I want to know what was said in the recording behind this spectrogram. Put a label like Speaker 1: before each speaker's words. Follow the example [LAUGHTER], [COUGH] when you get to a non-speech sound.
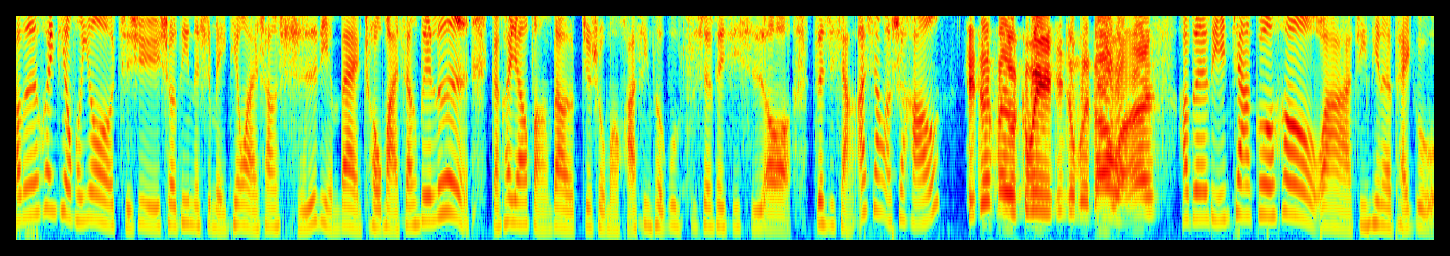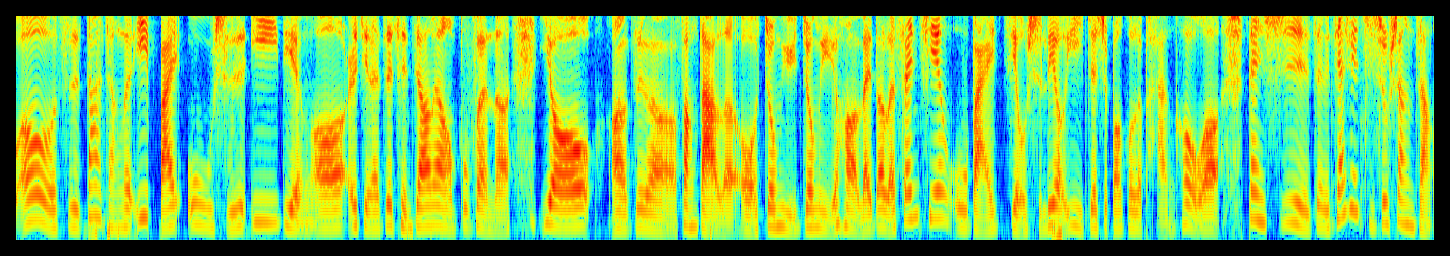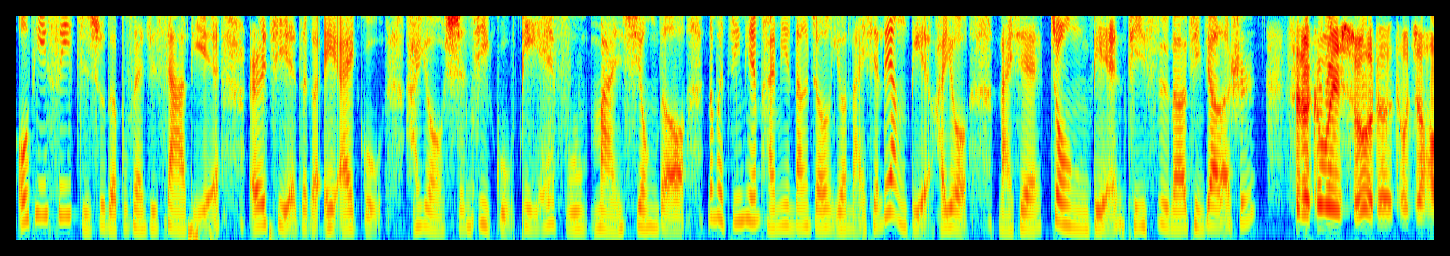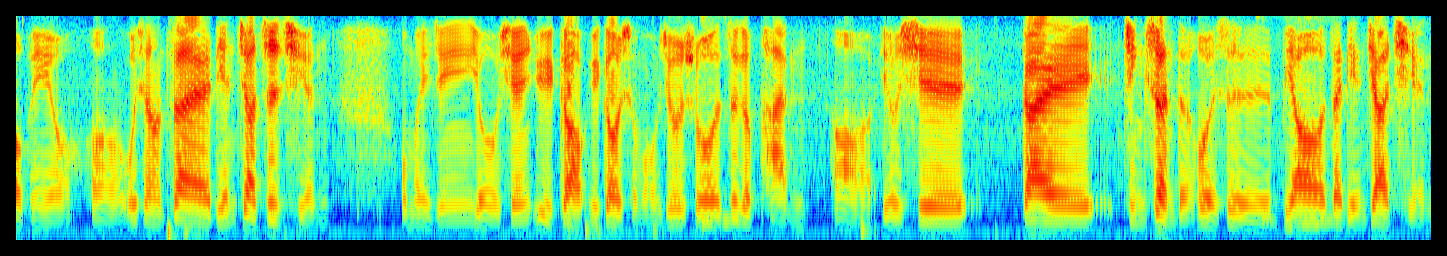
Speaker 1: 好的，欢迎听众朋友持续收听的是每天晚上十点半《筹码相对论》，赶快邀访到就是我们华信投顾资深分析师哦，曾志祥阿祥老师好。
Speaker 2: 铁真朋友，各位听众朋友，大家晚安。
Speaker 1: 好的，连假过后，哇，今天的台股哦是大涨了一百五十一点哦，而且呢，这成交量部分呢有啊这个放大了哦，终于终于哈来到了三千五百九十六亿，这是包括了盘后哦。但是这个加权指数上涨，OTC 指数的部分是下跌，而且这个 AI 股还有神技股跌幅蛮凶的哦。那么今天盘面当中有哪一些亮点，还有哪一些重点？提示呢？请教老师。
Speaker 2: 是的，各位所有的投资好朋友，哦，我想在年假之前，我们已经有先预告，预告什么？我就是说这个盘啊，有些该谨慎的，或者是不要在年假前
